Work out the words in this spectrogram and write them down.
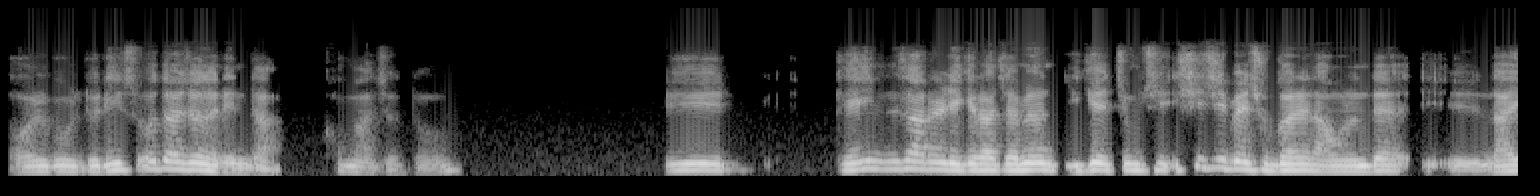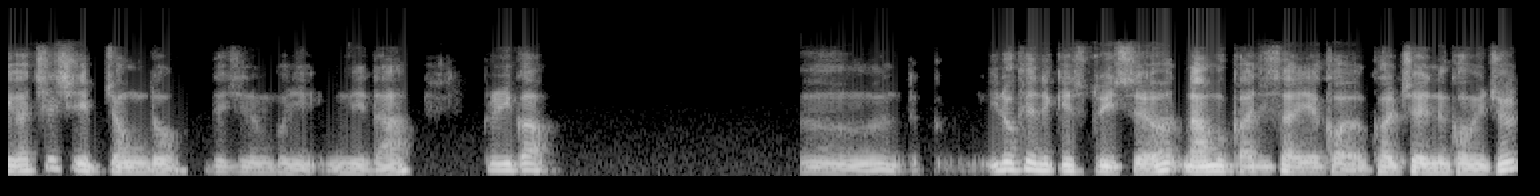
얼굴들이 쏟아져 내린다. 코마저도. 이 개인사를 얘기를 하자면 이게 지금 시, 시집의 중간에 나오는데 이- 나이가 70 정도 되시는 분입니다. 그러니까 음, 이렇게 느낄 수도 있어요. 나뭇가지 사이에 거- 걸쳐 있는 거미줄,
